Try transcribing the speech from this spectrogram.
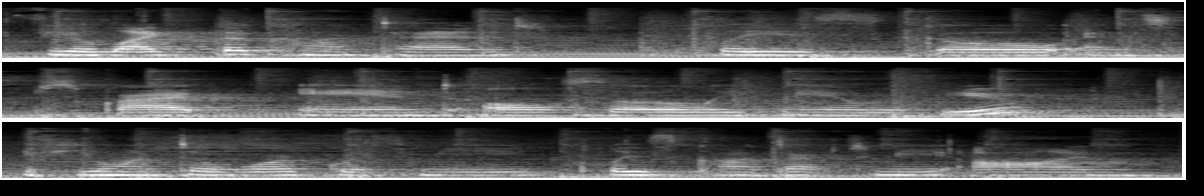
If you like the content, please go and subscribe and also leave me a review. If you want to work with me, please contact me on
